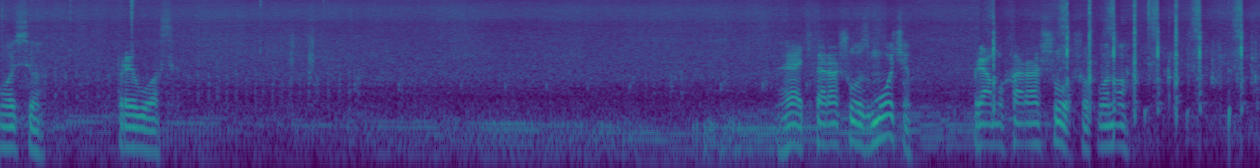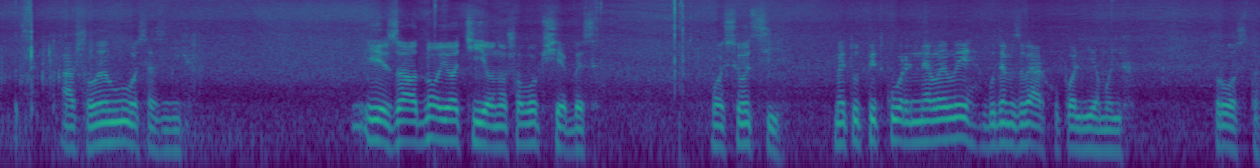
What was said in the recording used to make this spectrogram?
Ось о, привоз. Геть хорошо змочив. Прямо хорошо, щоб воно аж лилося з них. І заодно і оті, воно, що взагалі без ось оці. Ми тут під корінь не лили, будемо зверху польємо їх. Просто.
